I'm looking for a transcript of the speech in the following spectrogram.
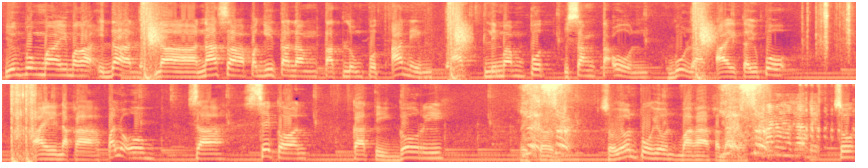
yun pong may mga edad na nasa pagitan ng 36 at 51 taon gulang ay kayo po ay nakapaloob sa second category Yes, reserve. sir! So, yun po yun mga kabaro. Yes, sir! So,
